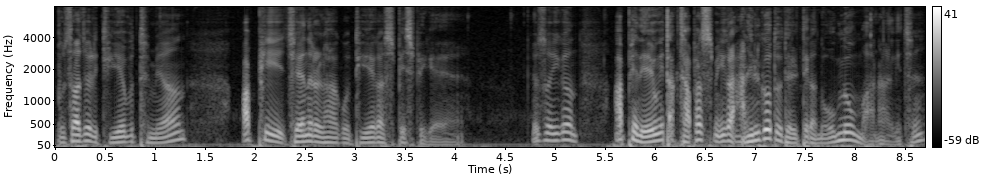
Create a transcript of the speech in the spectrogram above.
부사절이 뒤에 붙으면 앞이 제너럴하고 뒤에가 스페시픽해. 그래서 이건 앞에 내용이 딱 잡혔으면 이걸 안 읽어도 될 때가 너무너무 많아. 알겠지?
